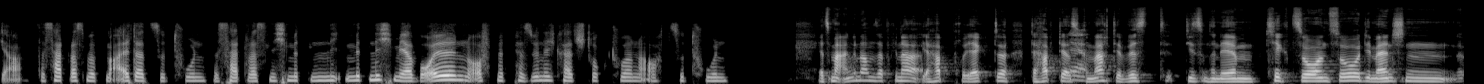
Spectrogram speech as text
ja, das hat was mit dem Alter zu tun. Das hat was nicht mit, mit nicht mehr wollen, oft mit Persönlichkeitsstrukturen auch zu tun. Jetzt mal angenommen, Sabrina, ihr habt Projekte, da habt ihr es ja. gemacht, ihr wisst, dieses Unternehmen tickt so und so, die Menschen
